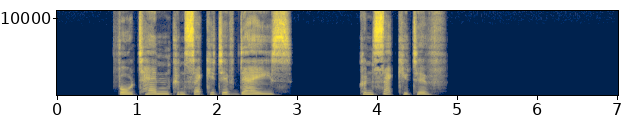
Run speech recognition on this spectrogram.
For ten consecutive days. Consecutive.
